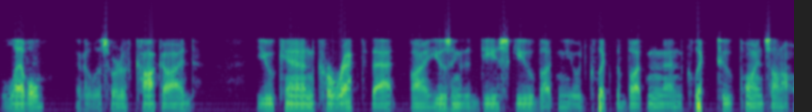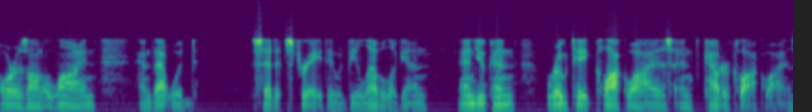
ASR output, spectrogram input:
level, if it was sort of cockeyed, you can correct that by using the deskew button. You would click the button and click two points on a horizontal line, and that would set it straight. It would be level again. And you can rotate clockwise and counterclockwise.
